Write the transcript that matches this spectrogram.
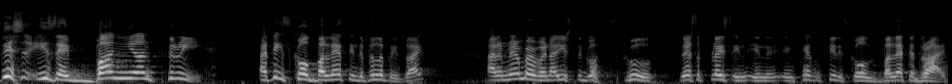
This is a banyan tree. I think it's called Balete in the Philippines, right? I remember when I used to go to school, there's a place in, in, in Quezon City, it's called Balete Drive.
